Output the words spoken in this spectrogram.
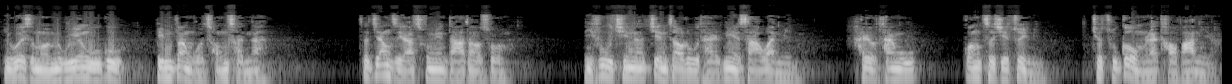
你为什么无缘无故兵犯我崇城呢？”这姜子牙出面答道说：“你父亲呢建造露台，虐杀万民，还有贪污，光这些罪名。”就足够我们来讨伐你了，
